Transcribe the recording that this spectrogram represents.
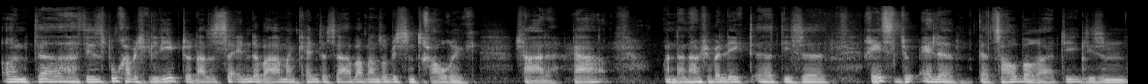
Und äh, dieses Buch habe ich geliebt und als es zu Ende war, man kennt es ja, war man so ein bisschen traurig. Schade, ja. Und dann habe ich überlegt, äh, diese Rätselduelle der Zauberer, die in diesem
